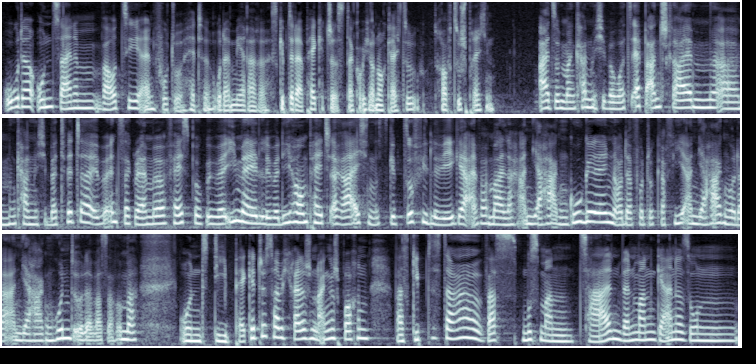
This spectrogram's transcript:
oder und seinem Wauzi ein Foto hätte oder mehrere? Es gibt ja da Packages, da komme ich auch noch gleich zu, drauf zu sprechen. Also man kann mich über WhatsApp anschreiben, äh, man kann mich über Twitter, über Instagram, über Facebook, über E-Mail, über die Homepage erreichen. Es gibt so viele Wege. Einfach mal nach Anja Hagen googeln oder Fotografie Anja Hagen oder Anja Hagen Hund oder was auch immer. Und die Packages habe ich gerade schon angesprochen. Was gibt es da? Was muss man zahlen, wenn man gerne so ein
